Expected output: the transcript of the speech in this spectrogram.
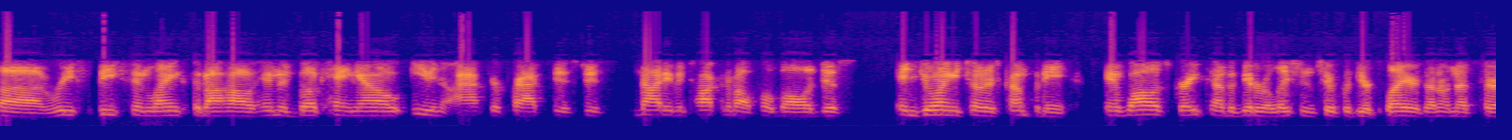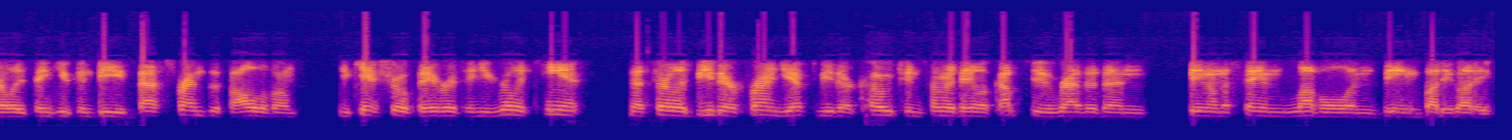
uh, Rees speaks in length about how him and Book hang out even after practice, just not even talking about football, just enjoying each other's company. And while it's great to have a good relationship with your players, I don't necessarily think you can be best friends with all of them. You can't show favorites, and you really can't necessarily be their friend. You have to be their coach and somebody they look up to rather than being on the same level and being buddy buddy.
